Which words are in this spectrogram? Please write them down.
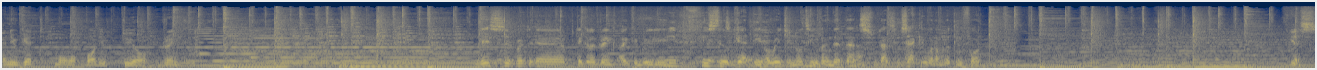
and you get more body to your drink. This uh, uh, particular drink, I could really still get the original tea flavor. That, that's, that's exactly what I'm looking for. Yes,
